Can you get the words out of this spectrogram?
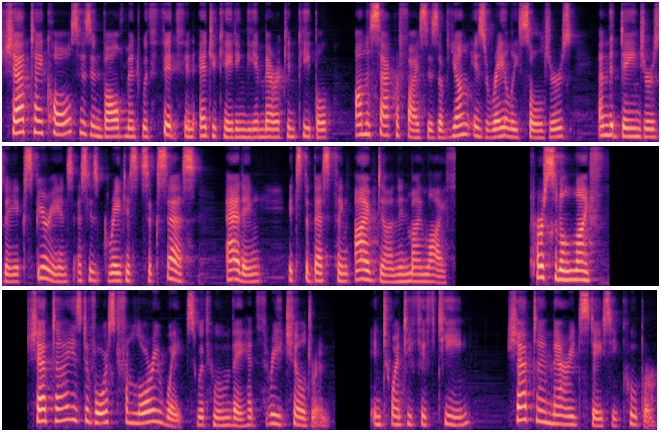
Shabtai calls his involvement with FIDF in educating the American people on the sacrifices of young Israeli soldiers and the dangers they experience as his greatest success, adding, It's the best thing I've done in my life. Personal life Shabtai is divorced from Lori Waits, with whom they had three children. In 2015, Shabtai married Stacy Cooper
